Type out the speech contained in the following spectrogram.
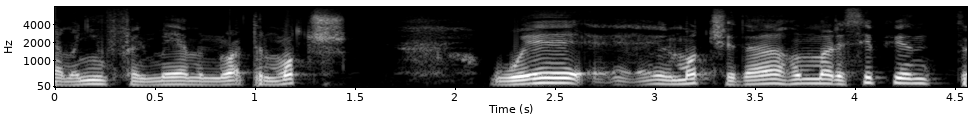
80% من وقت الماتش. والماتش ده هم recipient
